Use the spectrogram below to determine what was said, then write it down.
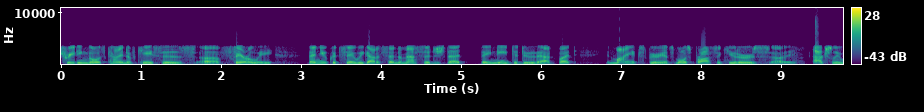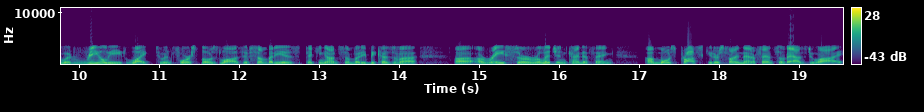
treating those kind of cases uh, fairly. Then you could say we got to send a message that they need to do that. But in my experience, most prosecutors uh, actually would really like to enforce those laws. If somebody is picking on somebody because of a a race or religion kind of thing, uh, most prosecutors find that offensive, as do I,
